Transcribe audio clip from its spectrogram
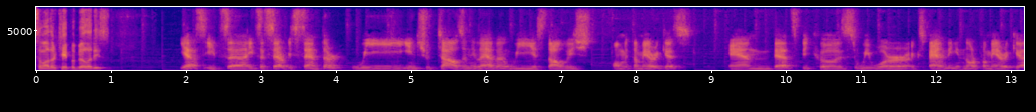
some other capabilities. Yes, it's a, it's a service center. We in 2011 we established Omet Americas, and that's because we were expanding in North America,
